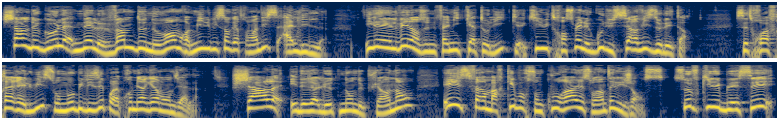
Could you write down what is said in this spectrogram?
Charles de Gaulle naît le 22 novembre 1890 à Lille. Il est élevé dans une famille catholique qui lui transmet le goût du service de l'État. Ses trois frères et lui sont mobilisés pour la Première Guerre mondiale. Charles est déjà lieutenant depuis un an et il se fait remarquer pour son courage et son intelligence. Sauf qu'il est blessé,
